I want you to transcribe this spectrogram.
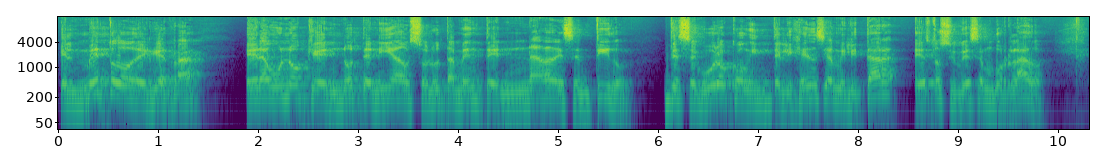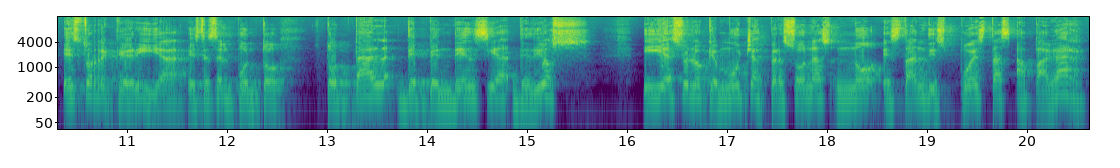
El método de guerra era uno que no tenía absolutamente nada de sentido. De seguro con inteligencia militar estos se hubiesen burlado. Esto requería, este es el punto, total dependencia de Dios. Y eso es lo que muchas personas no están dispuestas a pagar.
